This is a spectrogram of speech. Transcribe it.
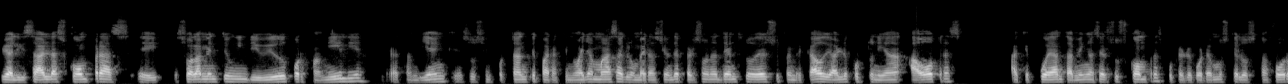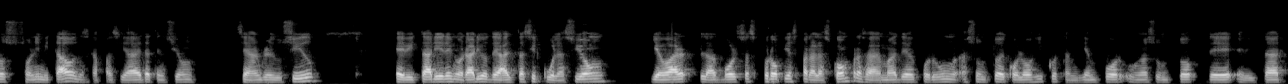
Realizar las compras eh, solamente un individuo por familia, también, que eso es importante para que no haya más aglomeración de personas dentro del supermercado y darle oportunidad a otras a que puedan también hacer sus compras, porque recordemos que los aforos son limitados, las capacidades de atención se han reducido, evitar ir en horario de alta circulación, llevar las bolsas propias para las compras, además de por un asunto ecológico, también por un asunto de evitar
